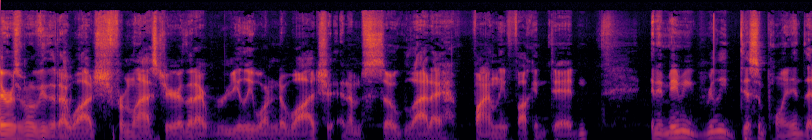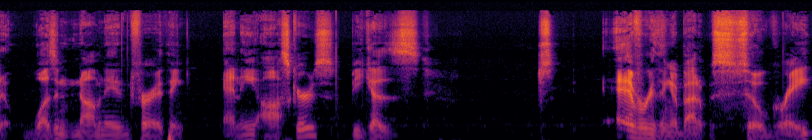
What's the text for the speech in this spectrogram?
There was a movie that I watched from last year that I really wanted to watch, and I'm so glad I finally fucking did. And it made me really disappointed that it wasn't nominated for, I think, any Oscars because everything about it was so great.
